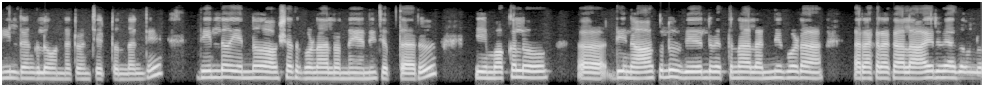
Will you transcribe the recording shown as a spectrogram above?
నీలి రంగులో ఉన్నటువంటి చెట్టు ఉందండి. దీనిలో ఎన్నో ఔషధ గుణాలు ఉన్నాయని చెప్తారు. ఈ మొక్కలు దీని ఆకులు వేర్లు విత్తనాలు అన్నీ కూడా రకరకాల ఆయుర్వేదంలో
